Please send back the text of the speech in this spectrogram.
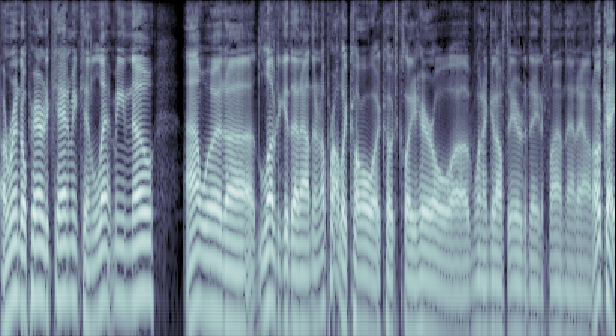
Arendell Parrott Academy can let me know, I would uh, love to get that out there. And I'll probably call uh, Coach Clay Harrell uh, when I get off the air today to find that out. Okay,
